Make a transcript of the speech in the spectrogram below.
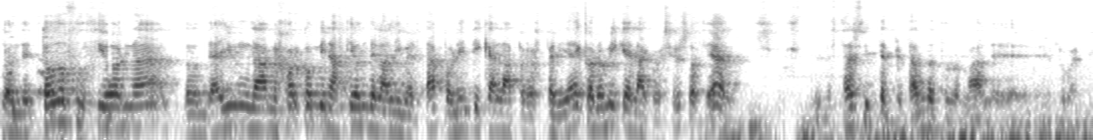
donde todo funciona, donde hay una mejor combinación de la libertad política, la prosperidad económica y la cohesión social. Lo estás interpretando todo mal, eh, Rubén.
